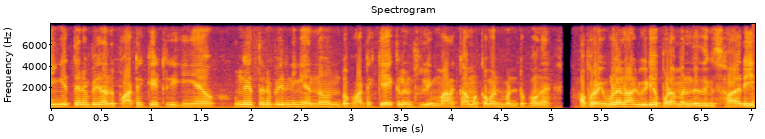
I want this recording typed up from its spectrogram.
நீங்கள் எத்தனை பேர் அந்த பாட்டை கேட்டிருக்கீங்க? உங்கள் எத்தனை பேர் நீங்கள் இன்னும் இந்த பாட்டை கேட்கலன்னு சொல்லி மறக்காமல் கமெண்ட் பண்ணிட்டு போங்க. அப்புறம் இவ்வளோ நாள் வீடியோ போடாமல் இருந்ததுக்கு சாரி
